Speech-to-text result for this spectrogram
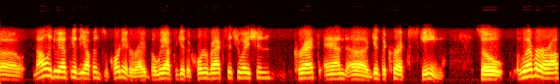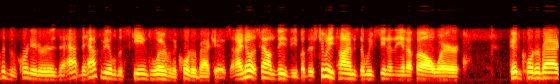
uh, not only do we have to get the offensive coordinator right, but we have to get the quarterback situation correct and uh, get the correct scheme. So whoever our offensive coordinator is, they have to be able to scheme to whatever the quarterback is. And I know it sounds easy, but there's too many times that we've seen in the NFL where good quarterback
